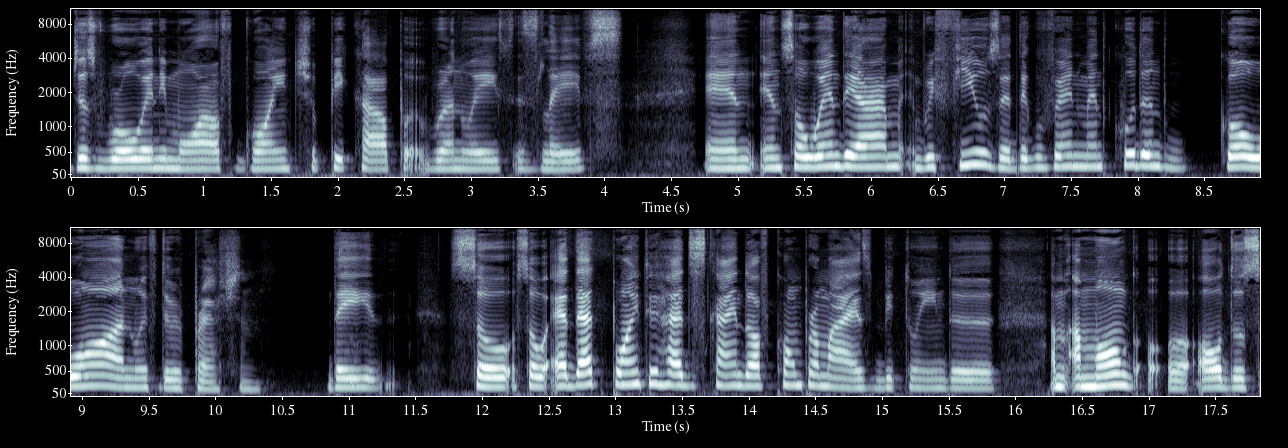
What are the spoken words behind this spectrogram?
just role anymore of going to pick up runaways slaves. And, and so when the army refused the government couldn't go on with the repression. They so so at that point you had this kind of compromise between the um, among uh, all those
